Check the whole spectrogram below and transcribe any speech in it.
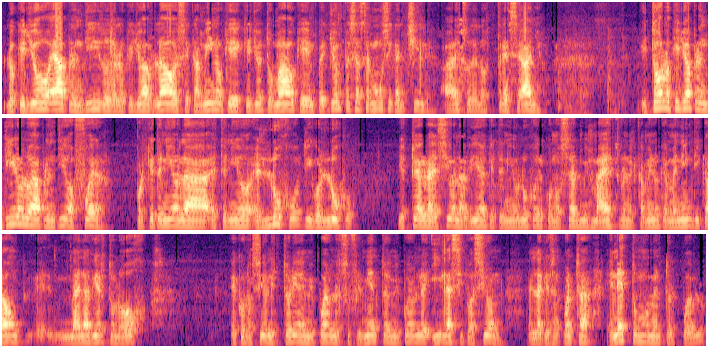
lo que yo he aprendido, de lo que yo he hablado, ese camino que, que yo he tomado, que yo empecé a hacer música en Chile a eso de los 13 años. Y todo lo que yo he aprendido lo he aprendido afuera, porque he tenido, la, he tenido el lujo, digo el lujo, y estoy agradecido a la vida que he tenido el lujo de conocer mis maestros en el camino que me han indicado, eh, me han abierto los ojos. He conocido la historia de mi pueblo, el sufrimiento de mi pueblo y la situación en la que se encuentra en estos momentos el pueblo,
